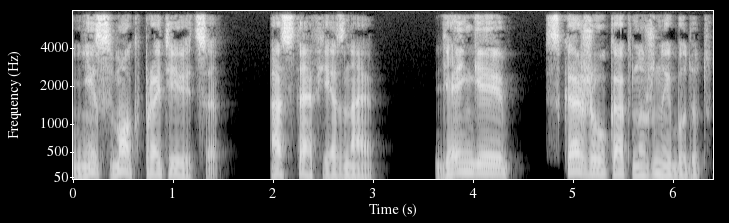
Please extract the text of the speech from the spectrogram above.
Не смог противиться. Оставь, я знаю. Деньги скажу, как нужны будут.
